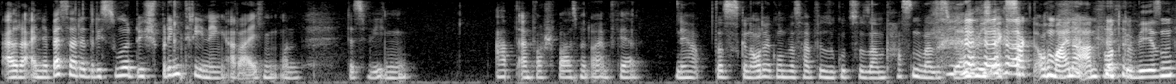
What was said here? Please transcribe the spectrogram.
oder eine bessere Dressur durch Springtraining erreichen und deswegen habt einfach Spaß mit eurem Pferd. Ja, das ist genau der Grund, weshalb wir so gut zusammenpassen, weil das wäre nämlich exakt auch meine Antwort gewesen.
